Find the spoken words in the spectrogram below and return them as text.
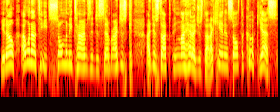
You know, I went out to eat so many times in December. I just, I just thought in my head, I just thought I can't insult the cook. Yes,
